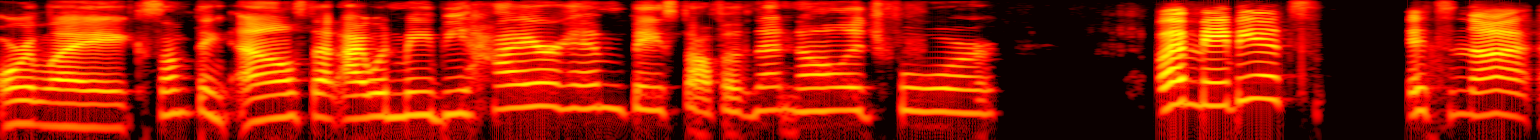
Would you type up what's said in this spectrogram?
or like something else that I would maybe hire him based off of that knowledge for. But maybe it's it's not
